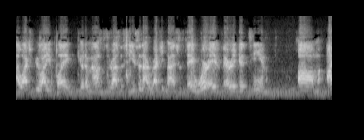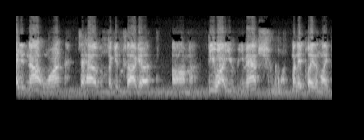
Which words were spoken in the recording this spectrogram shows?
I watched BYU play a good amount throughout the season. I recognize that they were a very good team. Um, I did not want to have a Gonzaga um, BYU rematch when they played in like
